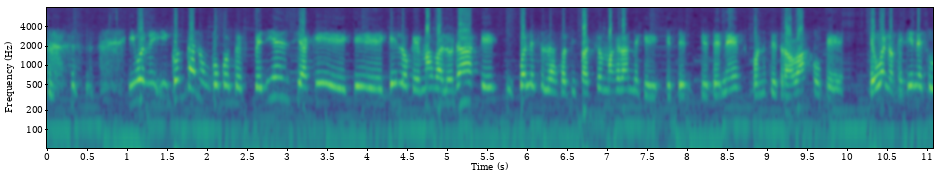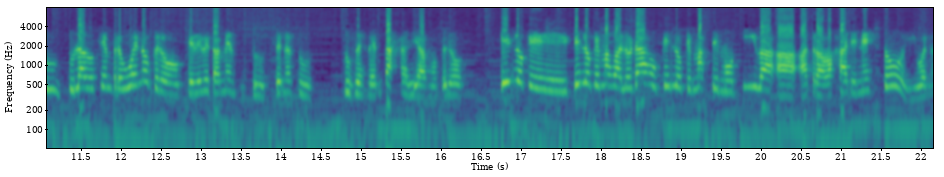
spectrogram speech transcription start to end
y bueno, y contanos un poco tu experiencia, qué, qué, qué es lo que más valorás, qué, cuál es la satisfacción más grande que, que, te- que tenés con este trabajo que, que bueno, que tiene su, su lado siempre bueno, pero que debe también su- tener sus, sus desventajas, digamos, pero ¿qué es lo que qué es lo que más valorás o qué es lo que más te motiva a, a trabajar en esto? Y bueno,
